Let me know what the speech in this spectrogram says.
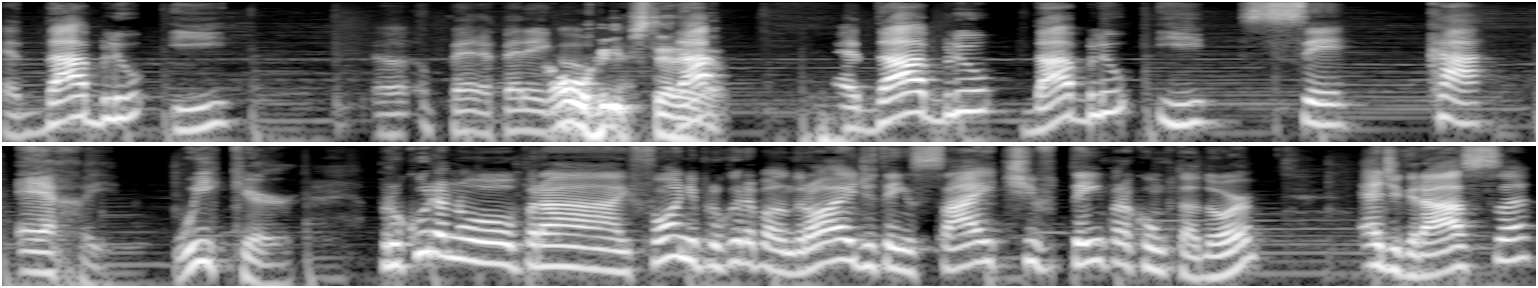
É W-I... Uh, pera, pera aí. Olha o hipster aí. É W-W-I-C-K-R. Wicker. Procura no para iPhone, procura para Android, tem site, tem para computador. É de graça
